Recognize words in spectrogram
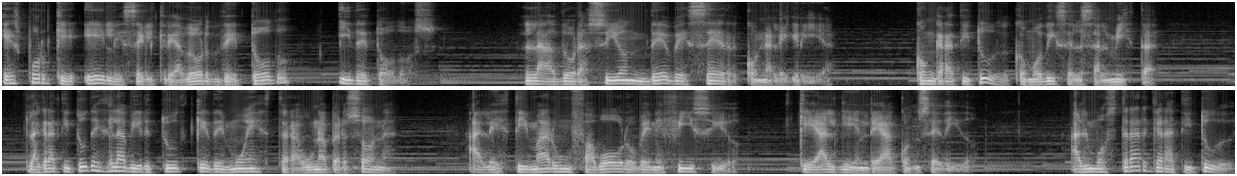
es porque Él es el creador de todo y de todos. La adoración debe ser con alegría, con gratitud, como dice el salmista. La gratitud es la virtud que demuestra una persona al estimar un favor o beneficio que alguien le ha concedido. Al mostrar gratitud,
